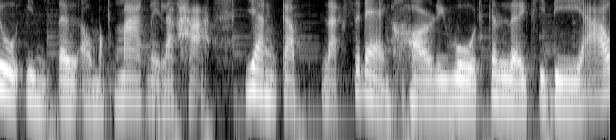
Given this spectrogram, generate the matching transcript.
ดูอินเตอร์เอามากๆเลยล่ะค่ะ อย่างกับนักแสดงฮอลลีวูดกันเลยทีเดียว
